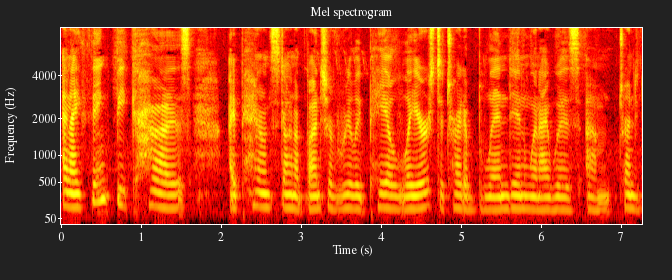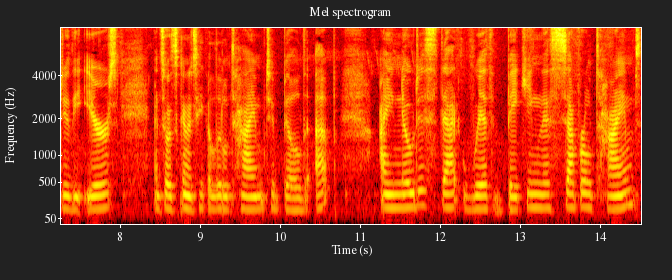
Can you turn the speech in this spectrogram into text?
And I think because I pounced on a bunch of really pale layers to try to blend in when I was um, trying to do the ears. And so it's gonna take a little time to build up. I noticed that with baking this several times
